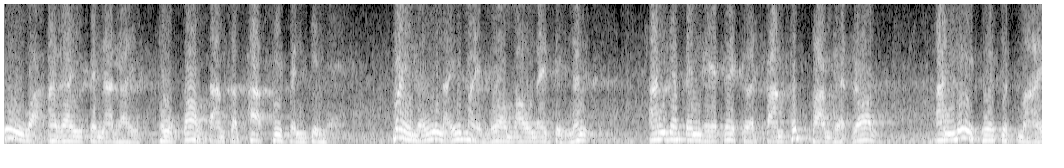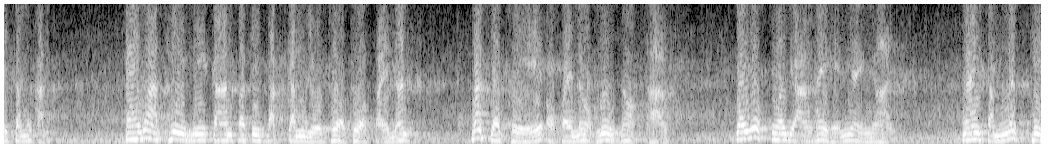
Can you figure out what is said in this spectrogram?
รู้ว่าอะไรเป็นอะไร ถูกต้องตามสภาพที่เป็นจริง ไม่หลงไหลไม่มัวเมาในสิ่งนั้น อันจะเป็นเหตุให้เกิดความทุกข์ความเดือดร้อน อันนี้คือจุดหมายสำคัญ แต่ว่าที่มีการปฏิบัติกันอยู่ทั่วทั่วไปนั้น มักจะเขออกไปนอกลู่นอกทาง จะยกตัวอย่างให้เห็นง่ายๆ ในสำนักที่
